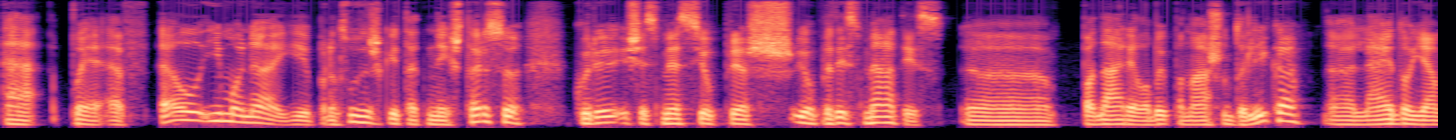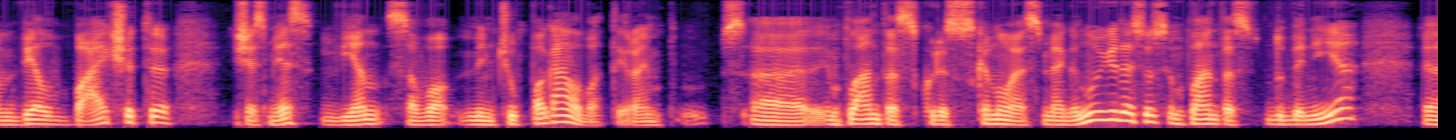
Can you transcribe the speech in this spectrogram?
EPFL įmonę, jį prancūziškai tad neištarsiu, kuri iš esmės jau prieš, jau praeitais metais e, padarė labai panašų dalyką, e, leido jam vėl vaikščioti iš esmės vien savo minčių pagalba. Tai yra implantas, kuris skenuoja smegenų judesius, implantas dubenyje, e,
